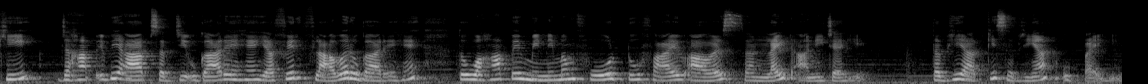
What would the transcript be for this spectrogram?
कि जहाँ पे भी आप सब्ज़ी उगा रहे हैं या फिर फ्लावर उगा रहे हैं तो वहाँ पे minimum four to five hours sunlight आनी चाहिए। तभी आपकी सब्ज़ियाँ उग पाएगी।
